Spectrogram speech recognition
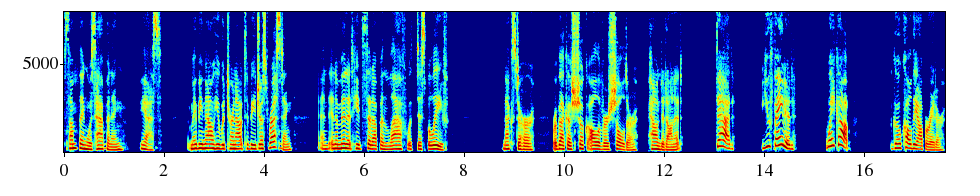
Something was happening, yes. Maybe now he would turn out to be just resting, and in a minute he'd sit up and laugh with disbelief. Next to her, Rebecca shook Oliver's shoulder, pounded on it. Dad, you fainted. Wake up. Go call the operator,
